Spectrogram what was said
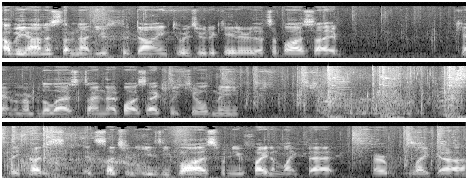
I'll be honest, I'm not used to dying to Adjudicator. That's a boss I can't remember the last time that boss actually killed me. Because it's such an easy boss when you fight him like that. Or like, uh...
